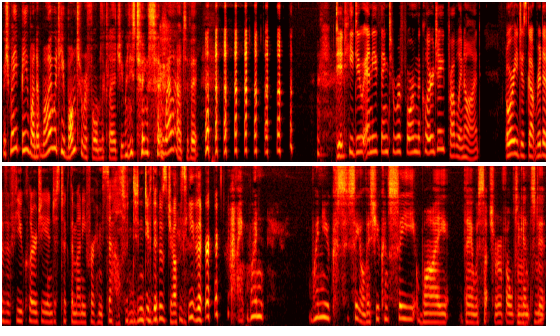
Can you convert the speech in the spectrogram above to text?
which made me wonder why would he want to reform the clergy when he's doing so well out of it? Did he do anything to reform the clergy? Probably not. Or he just got rid of a few clergy and just took the money for himself and didn't do those jobs either. I mean, when when you see all this, you can see why there was such a revolt mm-hmm. against it.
